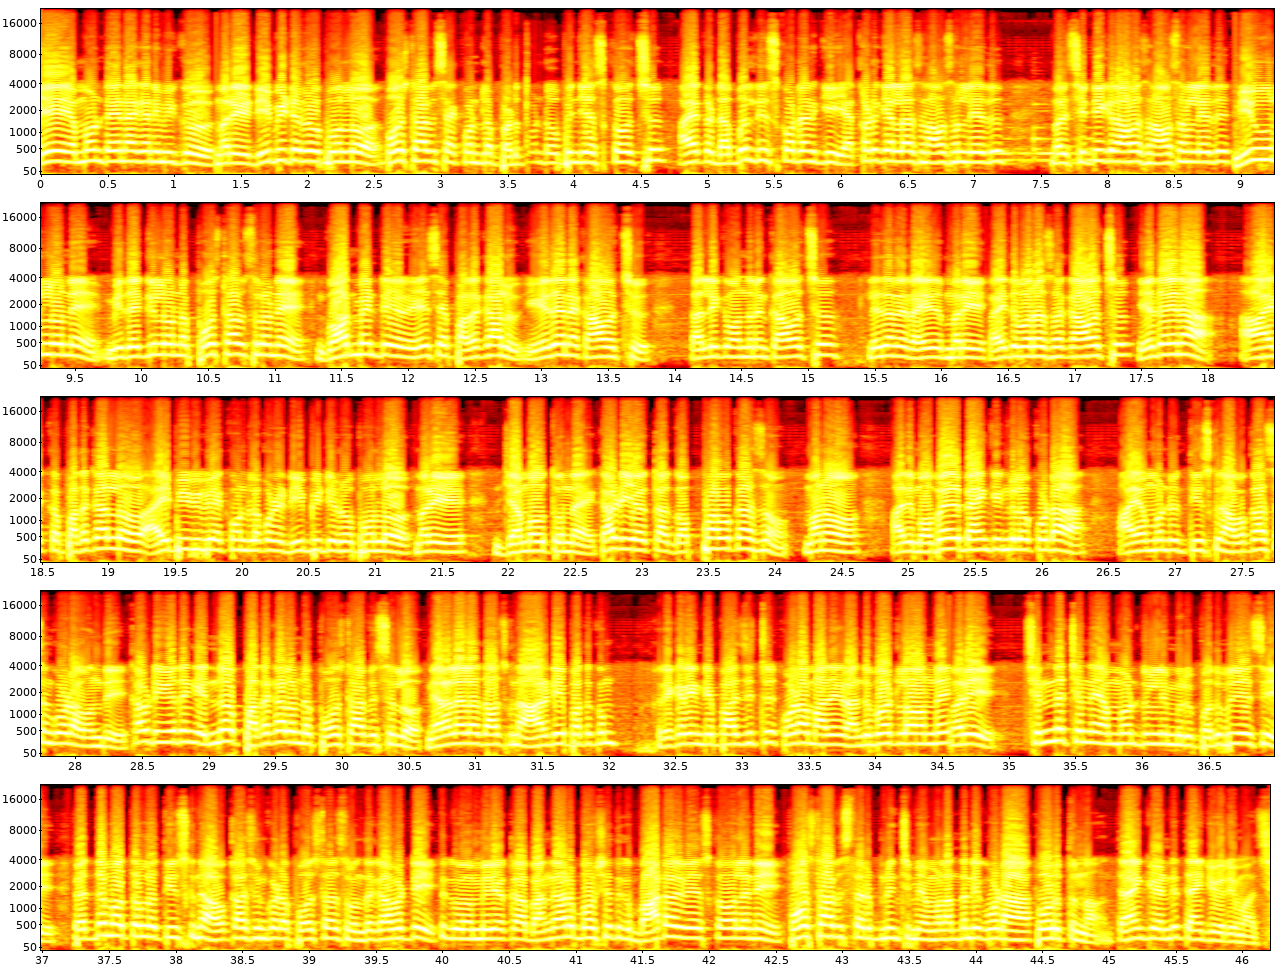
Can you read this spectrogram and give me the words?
ఏ అమౌంట్ అయినా కానీ మీకు మరి డీబీటీ రూపంలో పోస్ట్ ఆఫీస్ అకౌంట్లో పడుతుంటే ఓపెన్ చేసుకోవచ్చు. ఆ యొక్క డబ్బులు తీసుకోవడానికి ఎక్కడికి వెళ్ళాల్సిన అవసరం లేదు మరి సిటీకి రావాల్సిన అవసరం లేదు. మీ ఊర్లోనే మీ దగ్గరలో ఉన్న పోస్ట్ ఆఫీస్లోనే గవర్నమెంట్ వేసే పథకాలు ఏదైనా కావచ్చు తల్లికి వందనం కావచ్చు లేదంటే రై మరి రైతు భరోసా కావచ్చు ఏదైనా ఆ యొక్క పథకాల్లో ఐపీబీ అకౌంట్లో కూడా డీబీటీ రూపంలో మరి జమ అవుతున్నాయి. కాబట్టి ఈ యొక్క గొప్ప అవకాశం మనం అది మొబైల్ బ్యాంకింగ్లో కూడా ఆ అమౌంట్ తీసుకునే అవకాశం కూడా ఉంది. కాబట్టి ఈ విధంగా ఎన్నో పథకాలు ఉన్నాయి పోస్ట్ ఆఫీసుల్లో. నెల నెల దాచుకున్న ఆర్డీ పథకం రికరింగ్ డిపాజిట్ కూడా మా దగ్గర అందుబాటులో ఉన్నాయి. మరి చిన్న చిన్న అమౌంట్లని మీరు పొదుపు చేసి పెద్ద మొత్తంలో తీసుకునే అవకాశం కూడా పోస్ట్ ఆఫీస్ ఉంది కాబట్టి మీరు యొక్క బంగారు భవిష్యత్తుకు బాటలు వేసుకోవాలని పోస్ట్ ఆఫీస్ తరపు నుంచి మిమ్మల్ని అందరినీ కూడా కోరుతున్నాం. థ్యాంక్ యూ అండి. Thank you very much.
